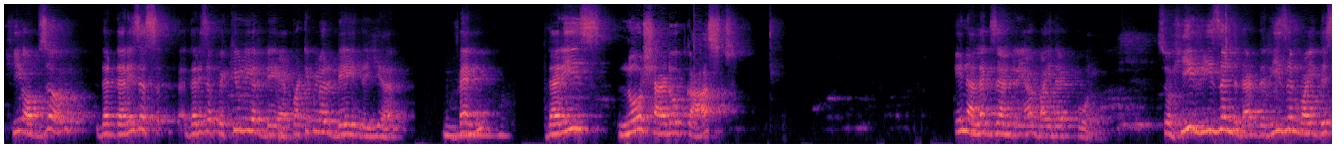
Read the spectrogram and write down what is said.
He observed that there is a there is a peculiar day a particular day in the year when there is no shadow cast in alexandria by that pole so he reasoned that the reason why this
